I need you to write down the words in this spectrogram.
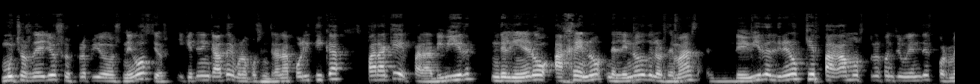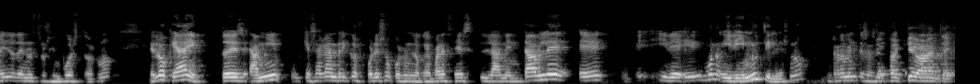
muchos de ellos sus propios negocios. ¿Y qué tienen que hacer? Bueno, pues entrar en la política, ¿para qué? Para vivir del dinero ajeno, del dinero de los demás, de vivir del dinero que pagamos todos los contribuyentes por medio de nuestros impuestos, ¿no? Es lo que hay. Entonces, a mí, que se hagan ricos por eso, pues lo que me parece es lamentable eh, y, de, bueno, y de inútiles, ¿no? Realmente es así. Efectivamente.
